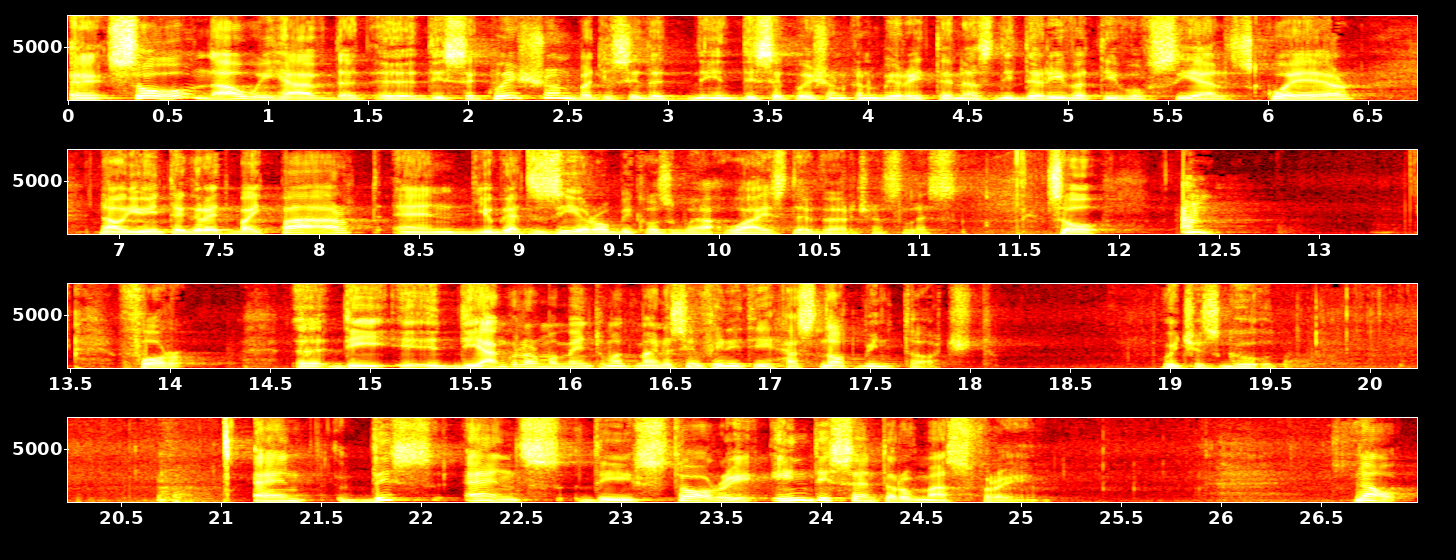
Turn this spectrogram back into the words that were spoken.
Uh, so now we have that, uh, this equation, but you see that this equation can be written as the derivative of CL square. Now you integrate by part and you get zero because y is divergenceless. So for Uh, the, uh, the angular momentum at minus infinity has not been touched, which is good. And this ends the story in the center of mass frame. Now,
